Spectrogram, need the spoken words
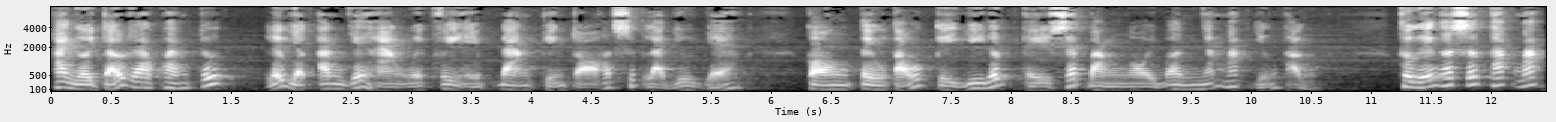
Hai người trở ra khoang trước, Liễu Giật Anh với Hàng Nguyệt Phi Hiệp đang chuyện trò hết sức là vui vẻ. Còn tiều tẩu kỳ duy đức thì xếp bằng ngồi bên nhắm mắt dưỡng thần. Thương Yến hết sức thắc mắc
